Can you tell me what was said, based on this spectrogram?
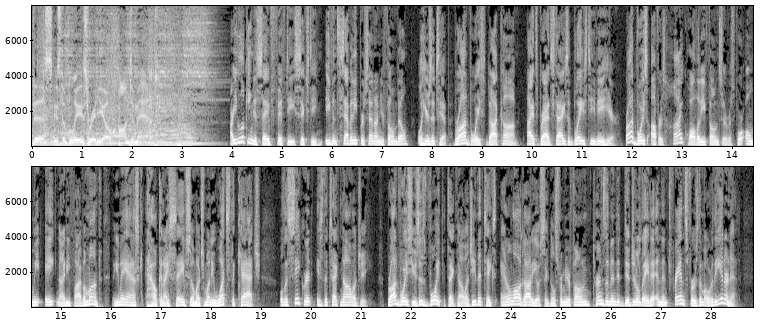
This is the Blaze Radio on demand. Are you looking to save 50, 60, even 70% on your phone bill? Well, here's a tip. Broadvoice.com. Hi, it's Brad Staggs of Blaze TV here. Broadvoice offers high quality phone service for only $8.95 a month. You may ask, how can I save so much money? What's the catch? Well, the secret is the technology. Broadvoice uses VoIP technology that takes analog audio signals from your phone, turns them into digital data, and then transfers them over the internet.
